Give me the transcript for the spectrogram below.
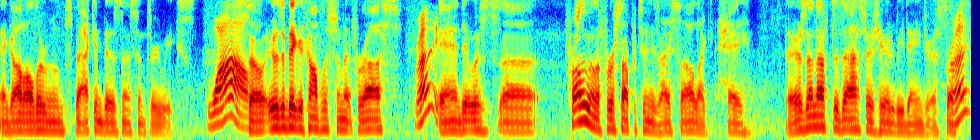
and got all the rooms back in business in three weeks. wow. So it was a big accomplishment for us. Right. And it was uh, probably one of the first opportunities I saw like, hey, there's enough disasters here to be dangerous. So Right.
